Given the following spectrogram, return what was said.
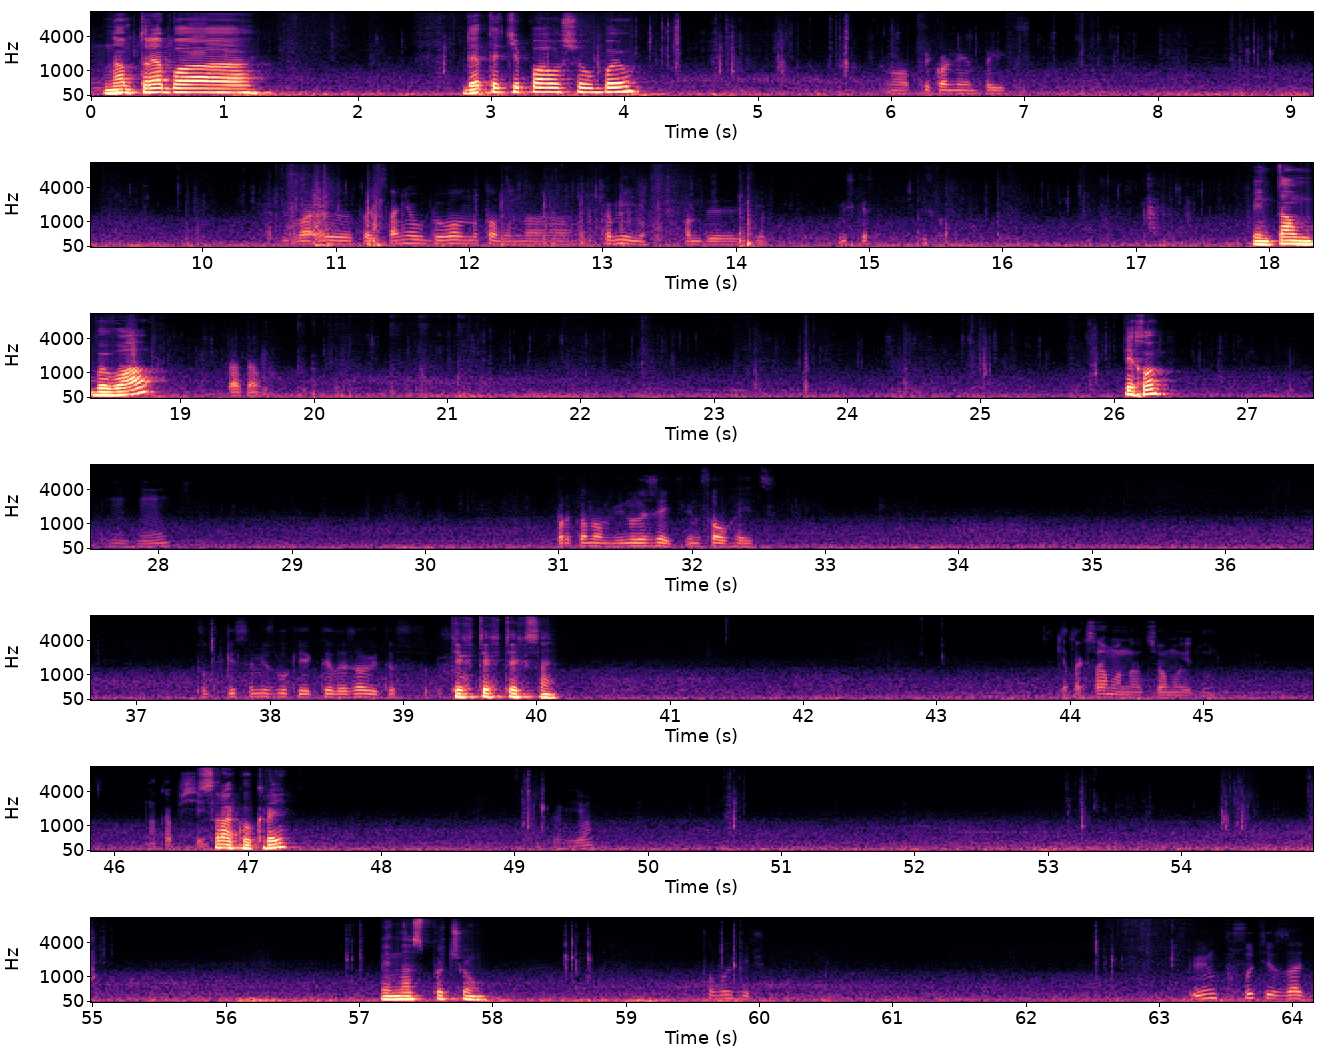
Нам треба. Де ти тіпа ще вбив? О, прикольний MPX. Ва- е, Той Саня вбивав на тому, на каміні, там де ті мішки. Він там вбивав? Та-та. Тихо. Угу. Парканом, він лежить, він совгається. Тут такі самі звуки, як ти лежав і ти. Тих, тих, тих, Сань. Я так само на цьому йду. На капсі. Сраку крий. Є? Він нас почув. То логічно. Він, по суті, за. Е,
